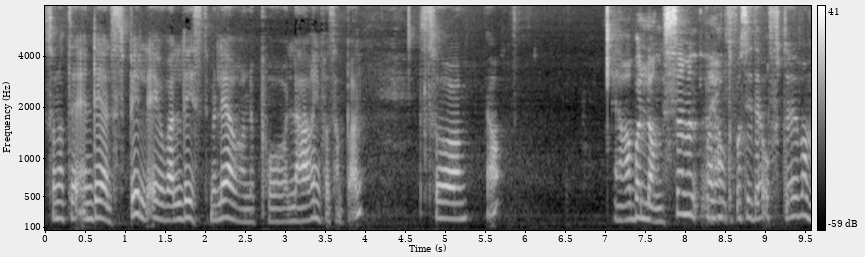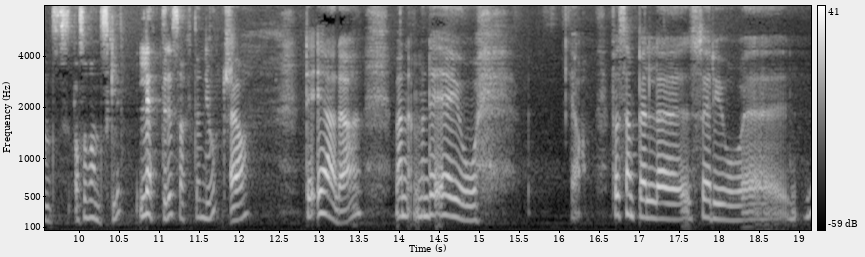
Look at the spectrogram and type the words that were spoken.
Sånn at en del spill er jo veldig stimulerende på læring, f.eks. Så ja. Balanse. Men jeg holdt på å si det er ofte vans altså vanskelig. Lettere sagt enn gjort. Ja, det er det. Men, men det er jo Ja. For eksempel eh, så er det jo eh,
